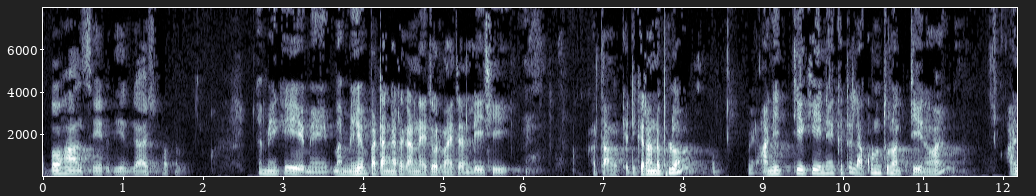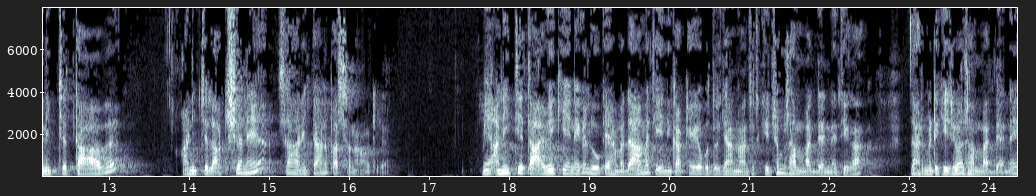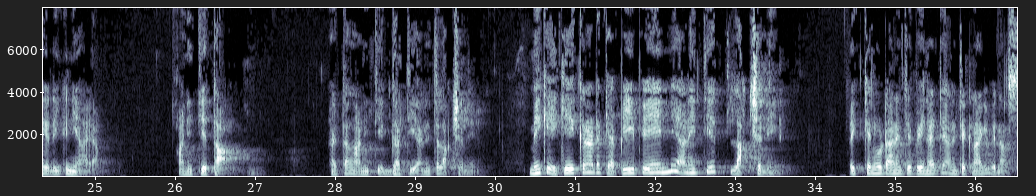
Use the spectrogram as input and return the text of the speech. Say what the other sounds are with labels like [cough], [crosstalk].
ඔබ වහන්සේට දීර්ඝායුෂ පතමි. මේකේ මේ මම මෙහෙම පටන් අර ගන්න. ඒකට මම හිතන්නේ ලීසි කතාව කෙටි කරන්න පුළුවන්. මේ අනිත්‍ය කියන එකට ලක්ෂණ තුනක් තියෙනවා. අනිත්‍යතාව, අනිත්‍ය ලක්ෂණය සහ අනිත්‍යානුපස්සනාව කියලා. මේ අනිත්‍යතාවය කියන එක ලෝකේ හැමදාම තියෙන එකක්. ඒක බුදුරජාණන් වහන්සේට කිසිම සම්බන්ධයක් නැති එකක්. ධර්මයට කිසිම සම්බන්ධයක් නැහැ. ඒක න්‍යායක්. අනිත්‍යතාව. නැත්තම් අනිත්‍ය ගතිය, අනිත්‍ය ලක්ෂණය. මේක එක එකනට කැපී පෙනෙන්නේ අනිත්‍ය ලක්ෂණය. එක්කෙනෙකුට අනිත්‍ය පේන්නේ නැත්නම් අනිත්‍ය කෙනාගේ වෙනස්.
